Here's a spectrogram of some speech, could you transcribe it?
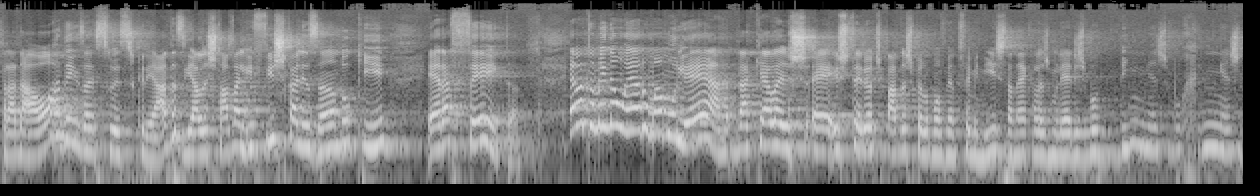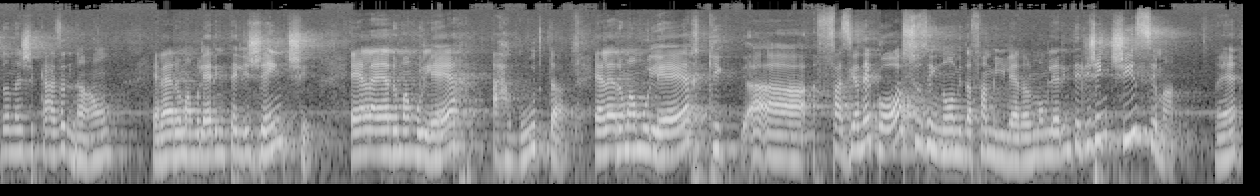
para dar ordens às suas criadas e ela estava ali fiscalizando o que era feita. Ela também não era uma mulher daquelas é, estereotipadas pelo movimento feminista, né? aquelas mulheres bobinhas, burrinhas, donas de casa. Não. Ela era uma mulher inteligente, ela era uma mulher arguta, ela era uma mulher que fazia negócios em nome da família, era uma mulher inteligentíssima. Né?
